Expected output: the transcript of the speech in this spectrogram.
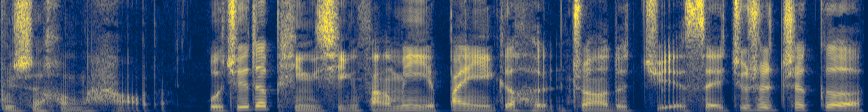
不是很好的。我觉得品行方面也扮演一个很重要的角色，就是这个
